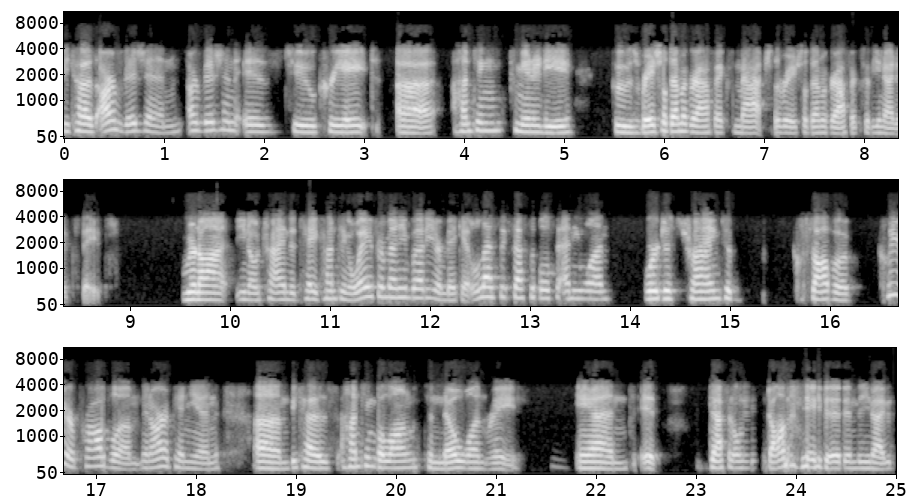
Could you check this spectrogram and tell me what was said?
Because our vision, our vision is to create a hunting community whose racial demographics match the racial demographics of the United States. We're not, you know, trying to take hunting away from anybody or make it less accessible to anyone. We're just trying to solve a clear problem, in our opinion, um, because hunting belongs to no one race, and it's definitely dominated in the United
